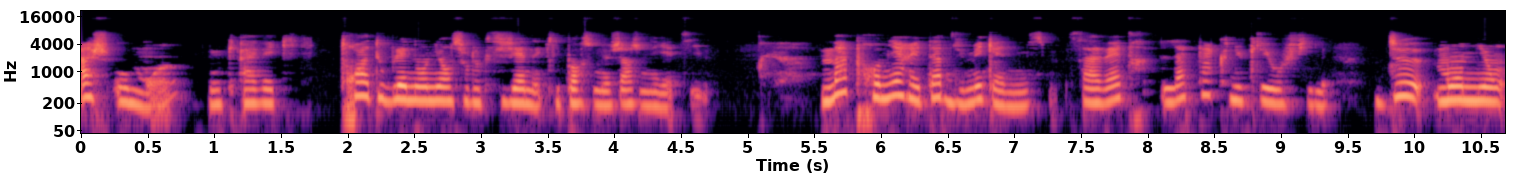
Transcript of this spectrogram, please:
HO-, donc avec trois doublés non liants sur l'oxygène qui portent une charge négative, Ma première étape du mécanisme, ça va être l'attaque nucléophile de mon ion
